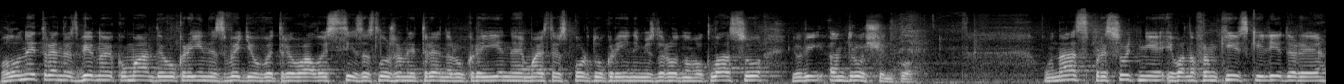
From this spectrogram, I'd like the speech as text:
Головний тренер збірної команди України з видів витривалості, заслужений тренер України, майстер спорту України міжнародного класу Юрій Андрущенко. У нас присутні івано-франківські лідери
